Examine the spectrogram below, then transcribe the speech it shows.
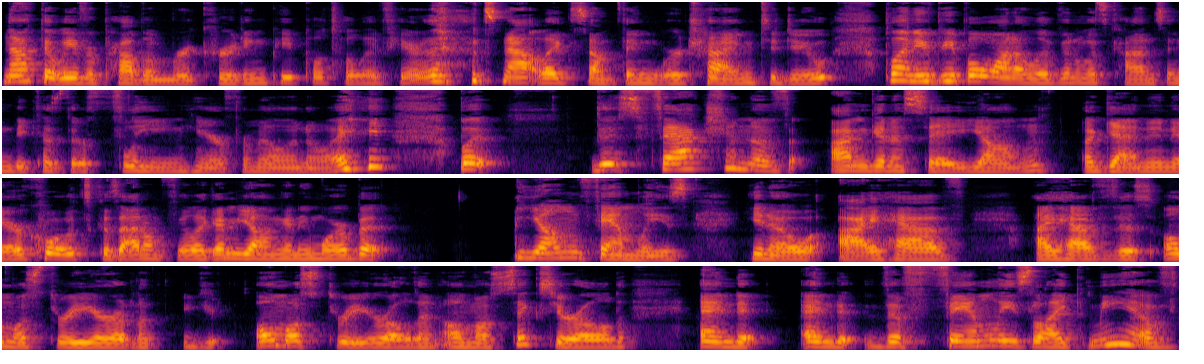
not that we have a problem recruiting people to live here. That's not like something we're trying to do. Plenty of people want to live in Wisconsin because they're fleeing here from Illinois. but this faction of, I'm going to say young, again in air quotes, because I don't feel like I'm young anymore, but young families, you know, I have. I have this almost three year old, almost three year old, and almost six year old, and and the families like me of,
